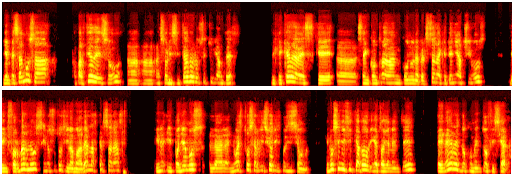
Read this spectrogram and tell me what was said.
Y empezamos a, a partir de eso, a, solicitar a los estudiantes de que cada vez que ah, se encontraban con una persona que tenía archivos, de informarnos y nosotros íbamos a ver las personas y, y poníamos nuestro servicio a disposición. Que no significaba obligatoriamente tener el documento oficial,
